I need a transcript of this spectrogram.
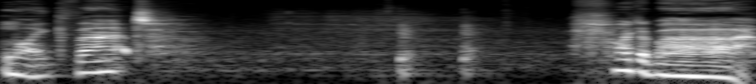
Like that. What about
